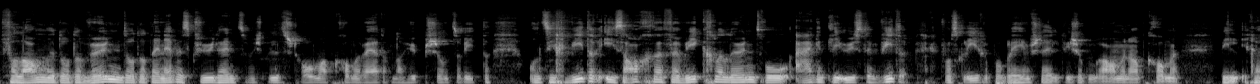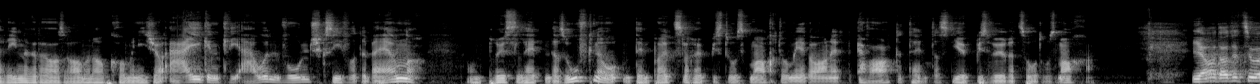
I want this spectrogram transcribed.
verlangen oder wollen oder dann eben das Gefühl haben, zum Beispiel das Stromabkommen wäre doch noch hübsch und so weiter und sich wieder in Sachen verwickeln lassen, wo eigentlich uns dann wieder vor das gleiche Problem stellt wie schon beim Rahmenabkommen. Weil ich erinnere daran, das Rahmenabkommen ist ja eigentlich auch ein Wunsch von den Berner Und Brüssel hätten das aufgenommen und dann plötzlich etwas daraus gemacht, wo wir gar nicht erwartet haben, dass die etwas würden so daraus machen. Ja, dazu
